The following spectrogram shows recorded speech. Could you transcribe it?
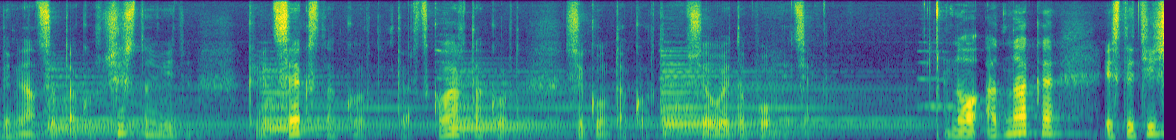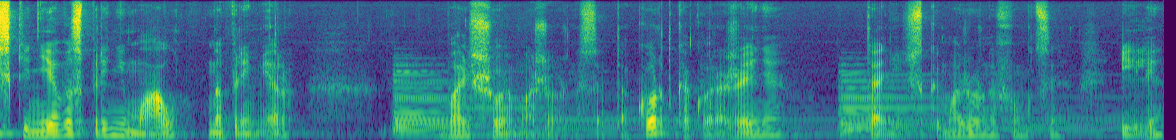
Доминанция такой в чистом виде, квинсекст аккорд, терцкварт аккорд, секунд аккорд. Все вы это помните. Но, однако, эстетически не воспринимал, например, большой мажорный септаккорд как выражение тонической мажорной функции или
